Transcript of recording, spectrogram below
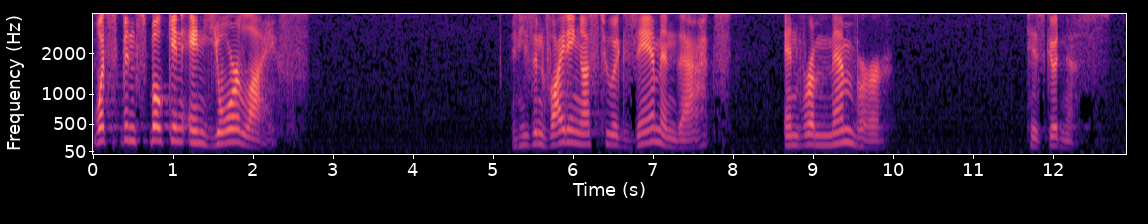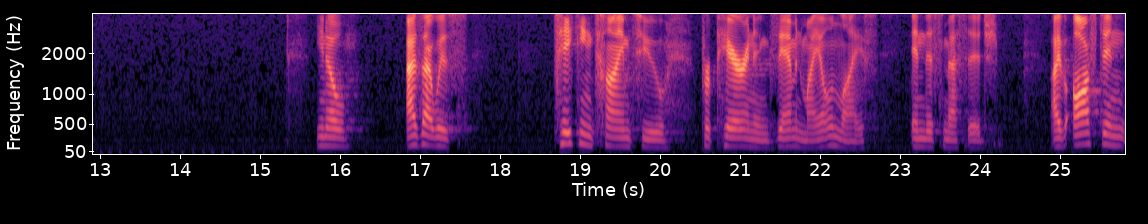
what's been spoken in your life. And He's inviting us to examine that and remember his goodness. You know, as I was taking time to prepare and examine my own life in this message, I've often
